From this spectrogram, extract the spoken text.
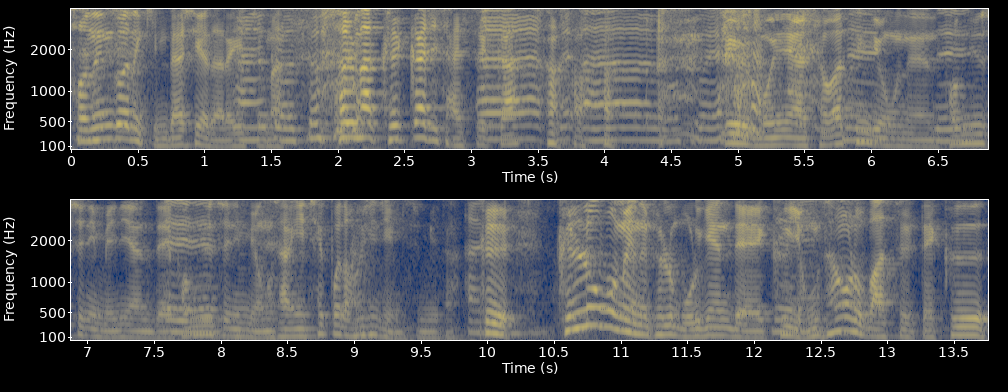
터는 거는 김달 씨가 아, 잘하겠지만 그렇죠. 설마 글까지 잘 쓸까? 아, 네. 아, 뭐 그거야. 그 뭐냐 저 같은 네. 경우는 네. 법률스님 매니아인데 네. 법률스님 영상이 책보다 훨씬 재밌습니다. 아, 그 글로 보면은 별로 모르겠는데 그 네. 영상으로 봤을 때 그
